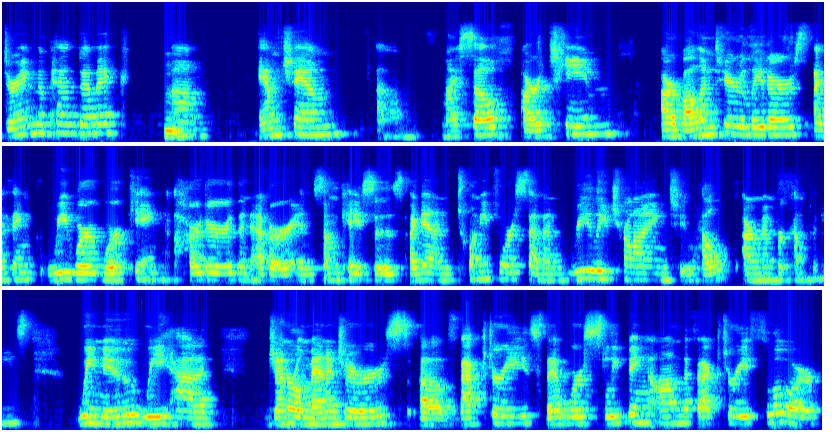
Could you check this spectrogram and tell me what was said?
during the pandemic, mm. um, AmCham, um, myself, our team, our volunteer leaders, I think we were working harder than ever in some cases, again, 24 7, really trying to help our member companies. We knew we had general managers of factories that were sleeping on the factory floor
